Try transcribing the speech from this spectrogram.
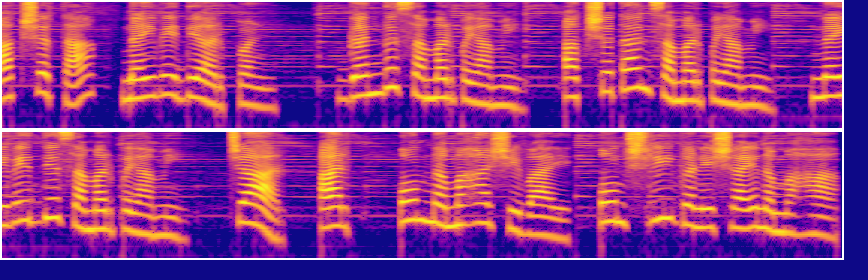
अक्षता नैवेद्य अर्पण. गंध समर्पयामी अक्षतान समर्पयामी नैवेद्य समर्पयामी. चार आर्त ओम नमः शिवाय ओम श्री गणेशाय नमः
